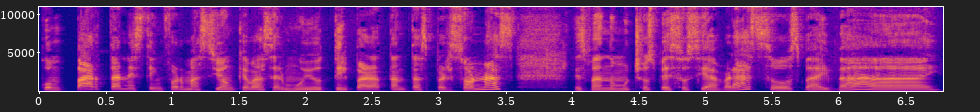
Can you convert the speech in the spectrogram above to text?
Compartan esta información que va a ser muy útil para tantas personas. Les mando muchos besos y abrazos. Bye bye.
